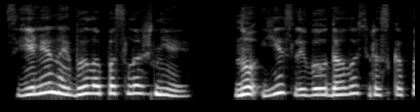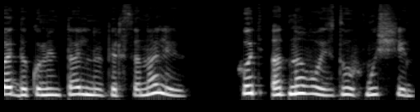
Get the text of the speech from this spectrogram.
С Еленой было посложнее, но если бы удалось раскопать документальную персоналию хоть одного из двух мужчин,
